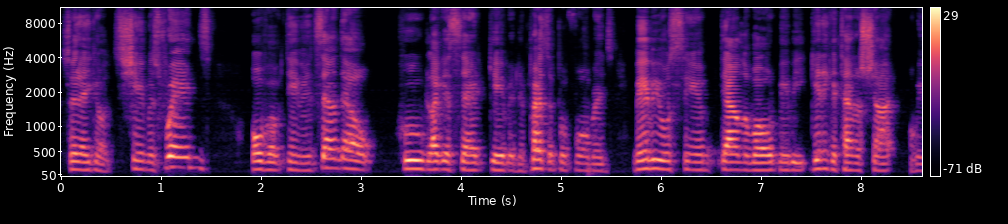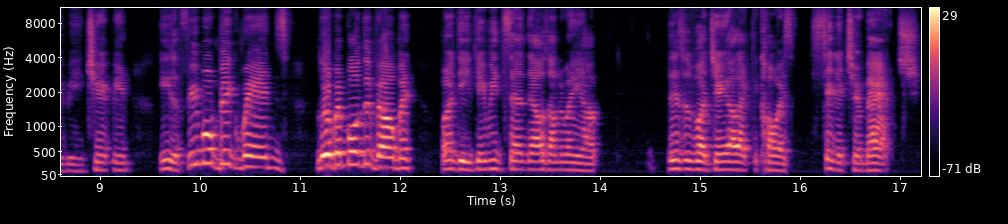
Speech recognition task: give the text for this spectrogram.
So there you go. Sheamus wins over Damien Sandow who, like I said, gave an impressive performance. Maybe we'll see him down the road, maybe getting a title shot, or maybe being champion. He needs a few more big wins, a little bit more development, but indeed, Damien Sandow's on the way up. This is what JR like to call his signature match.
